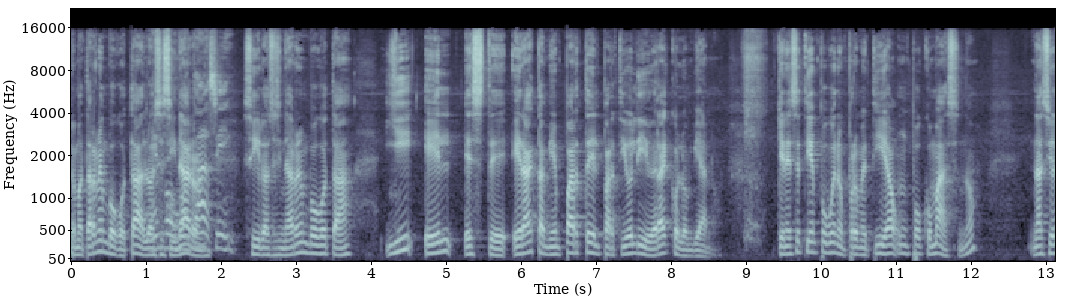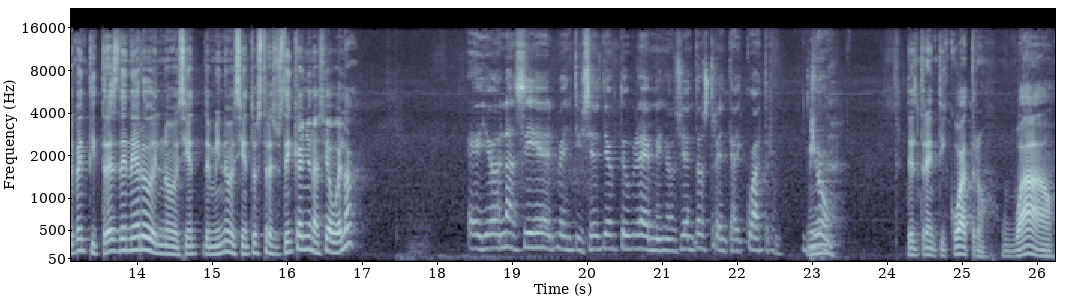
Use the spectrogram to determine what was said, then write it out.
Lo mataron en Bogotá, lo En asesinaron. Bogotá, sí. Sí, lo asesinaron en Bogotá y él este, era también parte del Partido Liberal Colombiano, que en ese tiempo, bueno, prometía un poco más, ¿no? Nació el 23 de enero del 900 de 1903. ¿Usted en qué año nació, abuela? Eh, yo nací el 26 de octubre de 1934. Yo. Del 34. Wow.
